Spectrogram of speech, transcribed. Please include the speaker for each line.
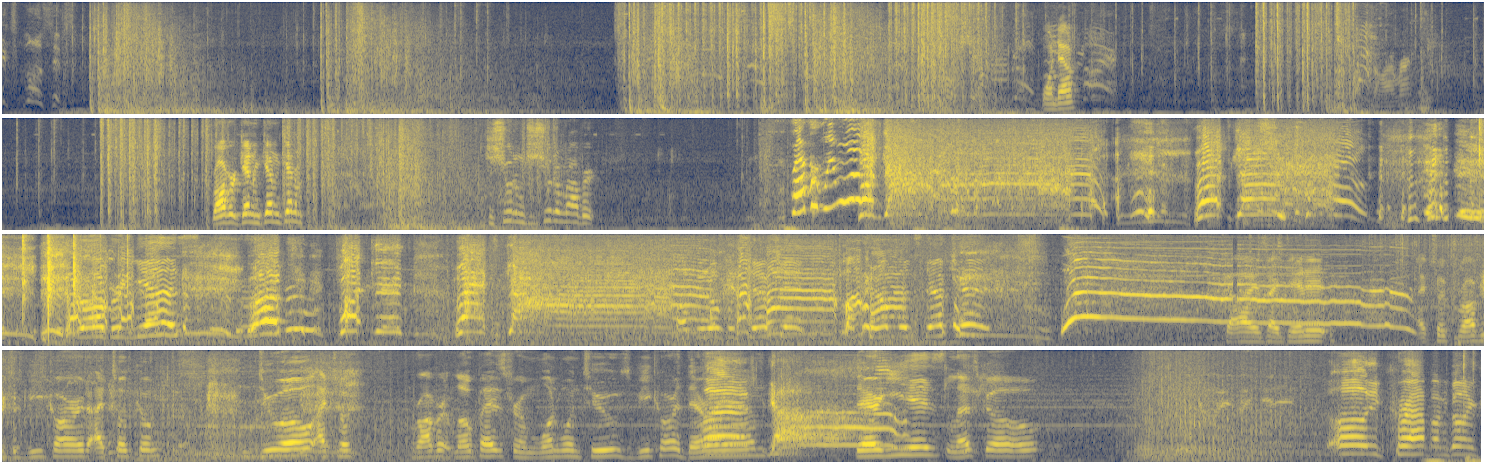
Speaker 1: Explosives.
Speaker 2: One down. Robert, get him, get him, get him. Just shoot him, just shoot him. Robert, we won!
Speaker 3: Let's go! Let's go!
Speaker 2: Robert, yes! Robert!
Speaker 3: Fucking let's go!
Speaker 2: Pump it up on Snapchat! Pump it up on Snapchat! Guys, I did it. I took Robert's V card. I took him duo. I took Robert Lopez from 112's V card. There I
Speaker 3: Let's
Speaker 2: am.
Speaker 3: go!
Speaker 2: There he is. Let's go.
Speaker 3: Holy crap, I'm going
